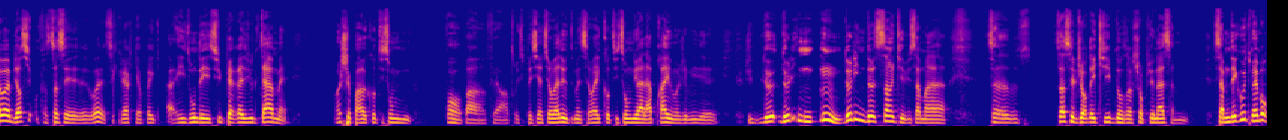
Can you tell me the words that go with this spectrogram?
ouais, bien sûr. Enfin, ça, c'est ouais, clair qu'après, ah, ils ont des super résultats, mais moi, je sais pas, quand ils sont. Enfin, on va pas faire un truc spécial sur Vaduz, mais c'est vrai que quand ils sont venus à la Prime, moi, j'ai vu deux, deux, lignes, hum, deux lignes de 5, et ça m'a. Ça, c'est le genre d'équipe dans un championnat, ça me, ça me dégoûte. Mais bon,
